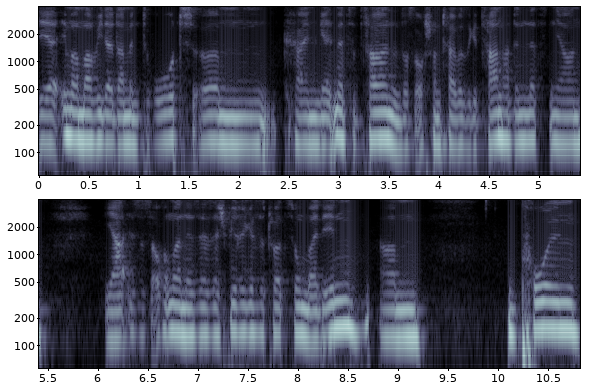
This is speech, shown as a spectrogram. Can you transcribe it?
der immer mal wieder damit droht, ähm, kein Geld mehr zu zahlen und das auch schon teilweise getan hat in den letzten Jahren. Ja, ist es auch immer eine sehr, sehr schwierige Situation bei denen. Ähm, in Polen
